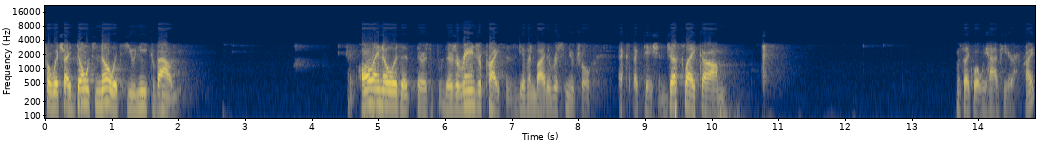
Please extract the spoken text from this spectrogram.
for which I don't know its unique value. All I know is that there's, there's a range of prices given by the risk neutral expectation, just like um, It's like what we have here, right?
